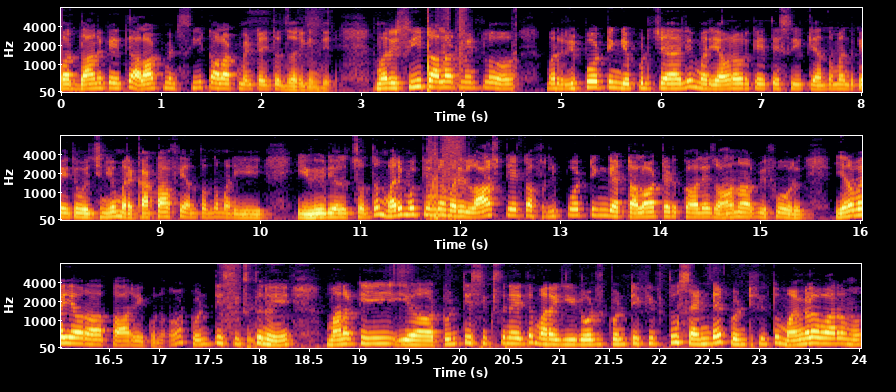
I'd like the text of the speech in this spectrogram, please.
మరి దానికైతే అలాట్మెంట్ సీట్ అలాట్మెంట్ అయితే జరిగింది. మరి సీట్ అలాట్మెంట్లో మరి రిపోర్టింగ్ ఎప్పుడు చేయాలి? మరి ఎవరెవరికైతే సీట్లు ఎంతమందికి అయితే వచ్చినాయో మరి కట్ ఆఫ్ ఎంత ఉందో మరి ఈ- వీడియోలో చూద్దాం. మరి ముఖ్యంగా మరి last date of reporting at allotted college on or before ఇరవై ఆరో తారీఖును ట్వంటీ సిక్స్త్ని మనకి ట్వంటీ సిక్స్త్ని అయితే మరి ఈ రోజు twenty fifth Sunday twenty fifth మంగళవారం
